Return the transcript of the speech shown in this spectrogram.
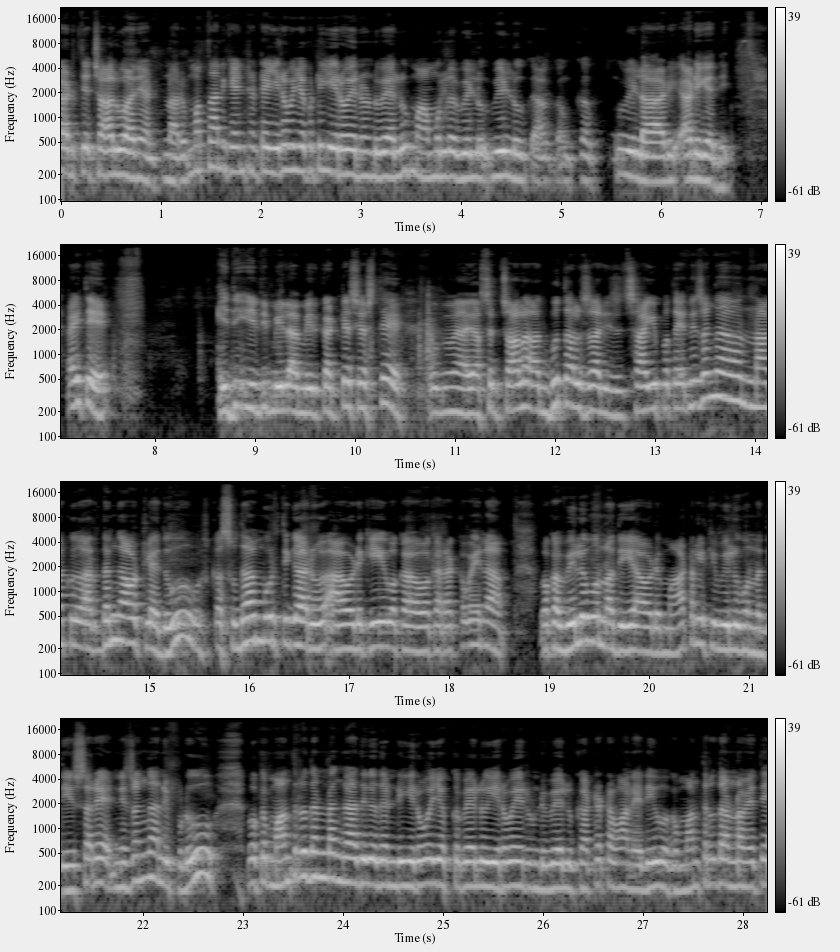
కడితే చాలు అని అంటున్నారు. మొత్తానికి ఏంటంటే ఇరవై ఒకటి ఇరవై రెండు వేలు మామూలుగా వీళ్ళు వీళ్ళు వీళ్ళు అడి అడిగేది. అయితే ఇది ఇది మీలా మీరు కట్టేసేస్తే అసలు చాలా అద్భుతాలు సాగి సాగిపోతాయి. నిజంగా నాకు అర్థం కావట్లేదు. ఒక సుధామూర్తి గారు ఆవిడకి ఒక ఒక రకమైన ఒక విలువ ఉన్నది ఆవిడ మాటలకి విలువ ఉన్నది సరే నిజంగా ఇప్పుడు ఒక మంత్రదండం కాదు కదండి. ఇరవై ఒక్క వేలు ఇరవై రెండు వేలు కట్టడం అనేది ఒక మంత్రదండం అయితే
